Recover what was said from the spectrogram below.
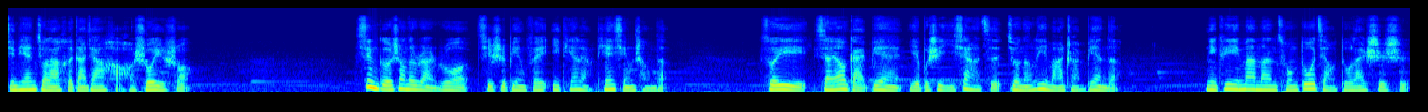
今天就来和大家好好说一说，性格上的软弱其实并非一天两天形成的，所以想要改变也不是一下子就能立马转变的。你可以慢慢从多角度来试试。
